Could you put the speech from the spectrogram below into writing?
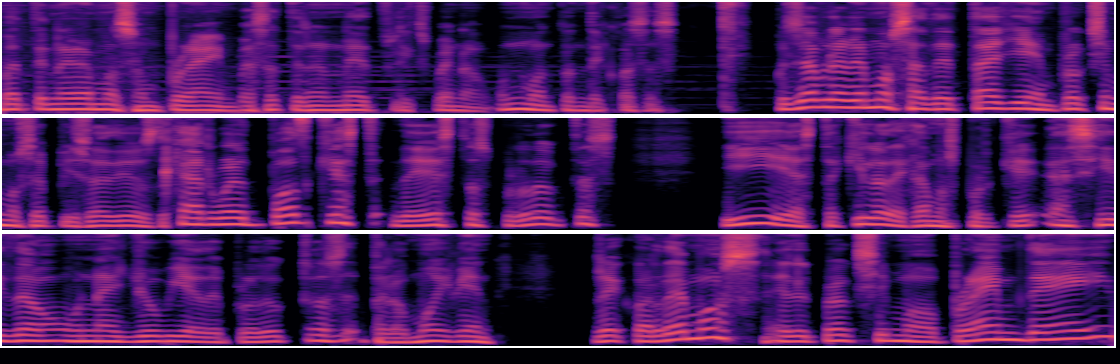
va a tener Amazon Prime, vas a tener Netflix, bueno, un montón de cosas. Pues ya hablaremos a detalle en próximos episodios de Hardware Podcast de estos productos. Y hasta aquí lo dejamos porque ha sido una lluvia de productos, pero muy bien. Recordemos el próximo Prime Day,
